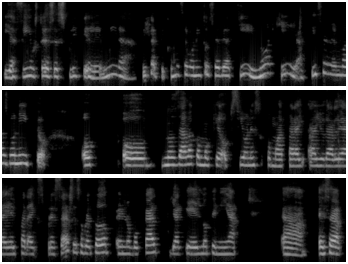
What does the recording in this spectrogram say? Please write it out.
y así ustedes explíquenle, mira, fíjate cómo ese bonito se ve aquí, no aquí, aquí se ve más bonito. O, o nos daba como que opciones como para ayudarle a él para expresarse, sobre todo en lo vocal, ya que él no tenía esa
